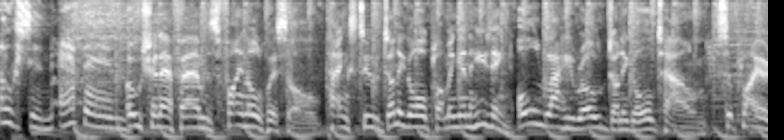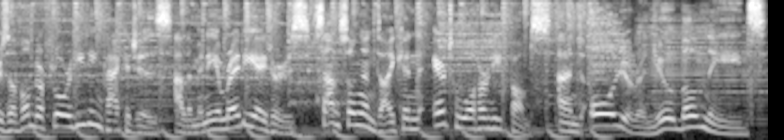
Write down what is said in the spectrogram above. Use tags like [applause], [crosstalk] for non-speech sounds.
Ocean FM. Ocean FM's final whistle, thanks to Donegal Plumbing and Heating, Old Lahey Road, Donegal Town. Suppliers of underfloor heating packages, aluminium radiators, Samsung and Daikin air to water heat pumps, and all your renewable needs.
